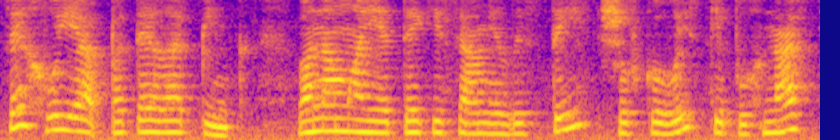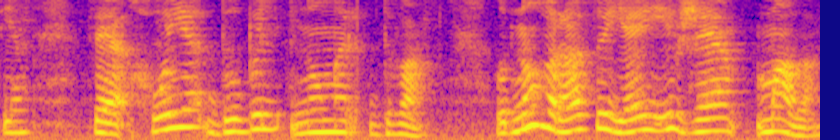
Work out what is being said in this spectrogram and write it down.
Це хуя патела пінк. Вона має такі самі листи, шовковисті, пухнасті. Це хоя дубль номер 2 Одного разу я її вже мала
